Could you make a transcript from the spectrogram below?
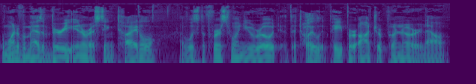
one of them has a very interesting title. It was the first one you wrote, The Toilet Paper Entrepreneur. Now,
